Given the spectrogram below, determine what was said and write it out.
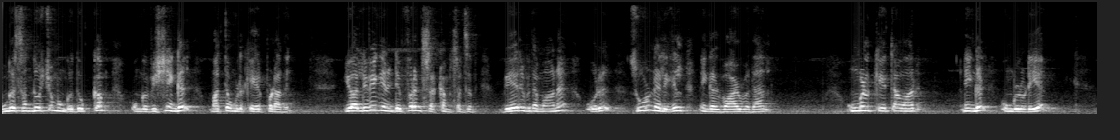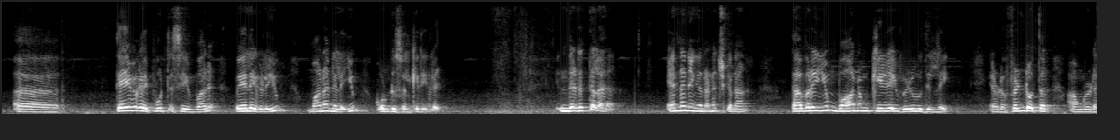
உங்கள் சந்தோஷம் உங்கள் துக்கம் உங்கள் விஷயங்கள் மற்றவங்களுக்கு ஏற்படாது. You are living in different circumstances வேறு விதமான ஒரு சூழ்நிலையில் நீங்கள் வாழ்வதால் உங்களுக்கு ஏற்றவாறு நீங்கள் உங்களுடைய தேவைகளை பூர்த்தி செய்யுமாறு வேலைகளையும் மனநிலையும் கொண்டு செல்கிறீர்கள். இந்த இடத்துல என்ன நீங்கள் நினச்சிக்கணும் தவறையும் வானம் கீழே விழுவதில்லை. என்னோடய ஃப்ரெண்ட் ஒருத்தர் அவங்களோட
